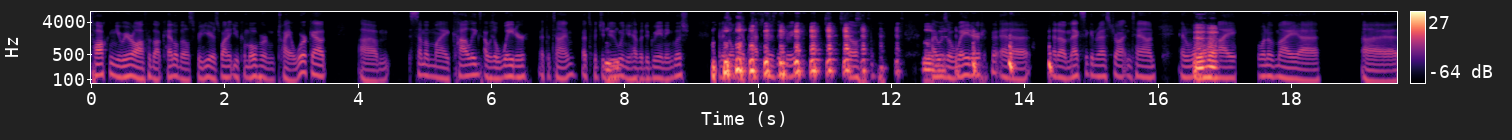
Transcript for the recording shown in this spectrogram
talking your ear off about kettlebells for years. Why don't you come over and try a workout? Um, some of my colleagues, I was a waiter at the time. That's what you do mm-hmm. when you have a degree in English, and it's only a bachelor's degree. So I was a waiter at a at a Mexican restaurant in town, and one uh-huh. of my one of my uh, uh,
